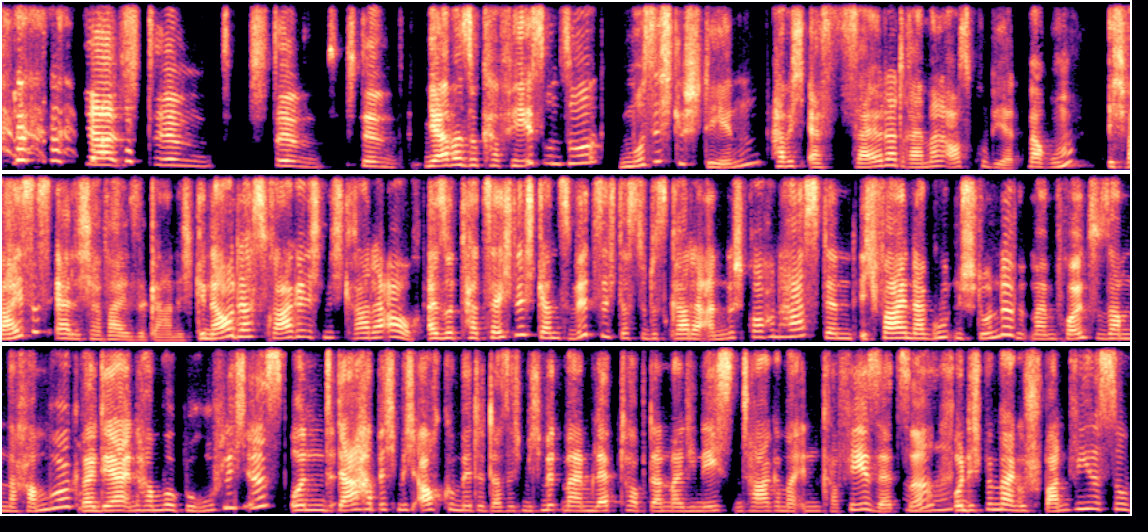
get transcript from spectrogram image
ja, stimmt. Stimmt, stimmt. Ja, aber so Cafés und so, muss ich gestehen, habe ich erst zwei oder dreimal ausprobiert. Warum? Ich weiß es ehrlicherweise gar nicht. Genau das frage ich mich gerade auch. Also tatsächlich ganz witzig, dass du das gerade angesprochen hast, denn ich fahre in einer guten Stunde mit meinem Freund zusammen nach Hamburg, weil der in Hamburg beruflich ist. Und da habe ich mich auch committed, dass ich mich mit meinem Laptop dann mal die nächsten Tage mal in ein Café setze. Mhm. Und ich bin mal gespannt, wie es so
